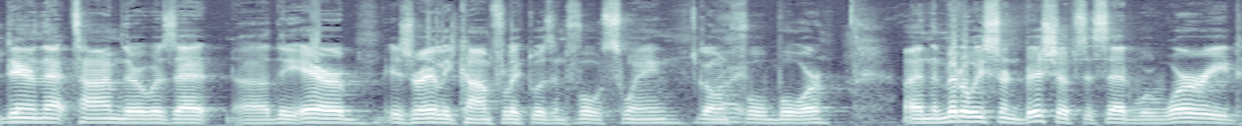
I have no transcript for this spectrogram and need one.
during that time there was that uh, the Arab Israeli conflict was in full swing, going Right. full bore, and the Middle Eastern bishops it said were worried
